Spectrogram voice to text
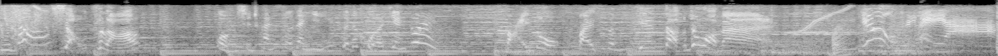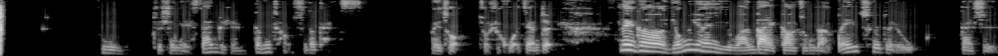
你道小次郎，我们是穿梭在银河的火箭队。白洞，白色的明天等着我们。又推背呀！嗯，这是哪三个人登场时的台词？没错，就是火箭队，那个永远以完败告终的悲催队伍。但是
